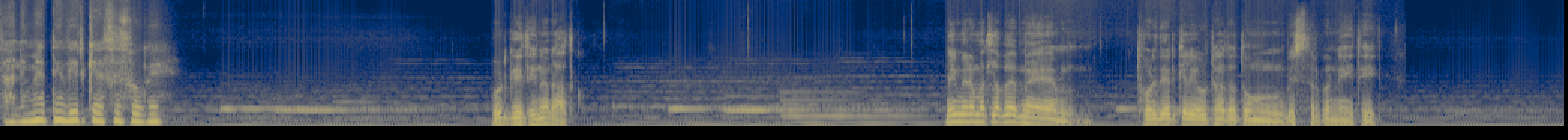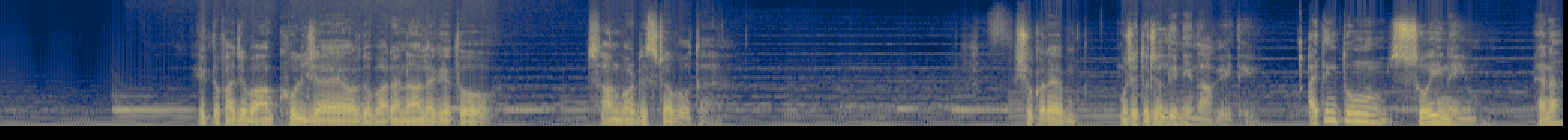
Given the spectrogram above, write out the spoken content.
पता नहीं मैं इतनी देर कैसे सो गई? उठ गई थी ना रात को। नहीं, मेरा मतलब है मैं थोड़ी देर के लिए उठा तो तुम बिस्तर पर नहीं थी। एक दफ़ा जब आँख खुल जाए और दोबारा ना लगे तो इंसान बहुत डिस्टर्ब होता है। शुक्र है, मुझे तो जल्दी नींद आ गई थी। आई थिंक तुम सोई नहीं हो, है ना?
